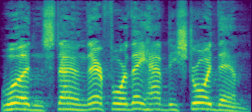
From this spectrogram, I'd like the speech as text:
wood and stone. Therefore they have destroyed them.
